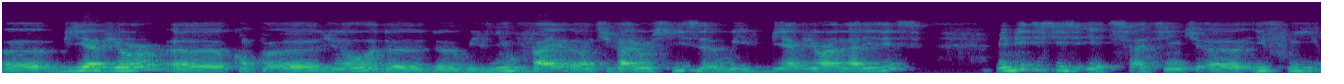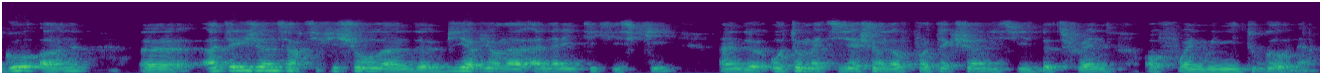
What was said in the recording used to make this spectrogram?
uh, behavior, uh, you know, the, the, with new antiviruses, with behavior analysis. Maybe this is it. I think if we go on, Uh, intelligence artificial and uh, behavior analytics is key and the automatization of protection, this is the trend of when we need to go now.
